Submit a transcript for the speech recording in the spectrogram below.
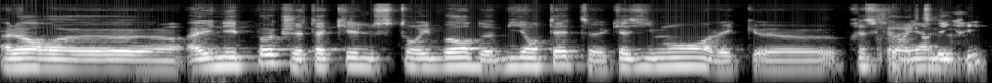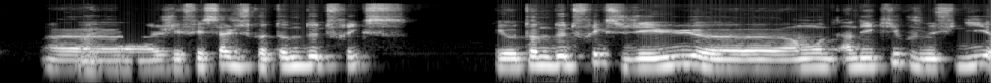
Alors, euh, à une époque, j'attaquais le storyboard bille en tête euh, quasiment avec euh, presque rien d'écrit. Euh, J'ai fait ça jusqu'au tome 2 de Frix. Et au tome 2 de Frix, j'ai eu un, un déclic où je me suis dit,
